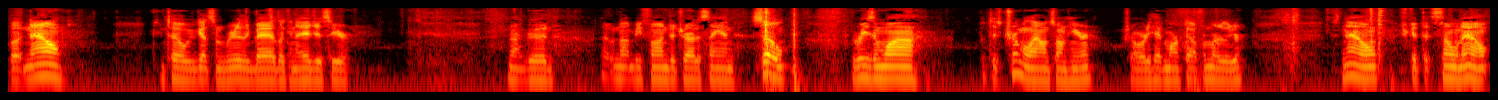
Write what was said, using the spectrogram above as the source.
But now you can tell we've got some really bad looking edges here. Not good. That would not be fun to try to sand. So the reason why I put this trim allowance on here, which I already had marked out from earlier, is now you get that sewn out,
